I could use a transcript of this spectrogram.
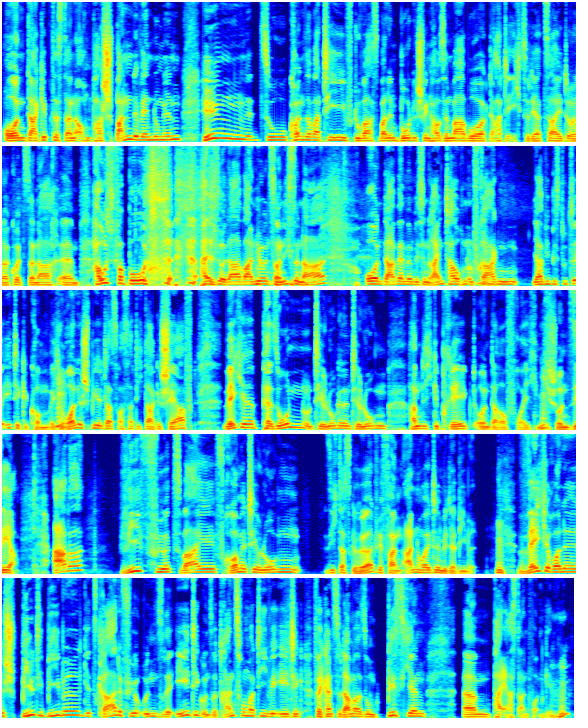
Und da gibt es dann auch ein paar spannende Wendungen hin zu konservativ. Du warst mal im Bodelschwinghaus in Marburg, da hatte ich zu der Zeit oder kurz danach ähm, Hausverbot. Also da waren wir uns noch nicht so nahe. Und da werden wir ein bisschen reintauchen und fragen, ja, wie bist du zur Ethik gekommen? Welche Rolle spielt das? Was hat dich da geschärft? Welche Personen und Theologinnen und Theologen haben dich geprägt? Und darauf freue ich mich schon sehr. Aber wie für zwei fromme Theologen sich das gehört, wir fangen an heute mit der Bibel. Welche Rolle spielt die Bibel jetzt gerade für unsere Ethik, unsere transformative Ethik? Vielleicht kannst du da mal so ein bisschen ähm, ein paar Erstantworten geben.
